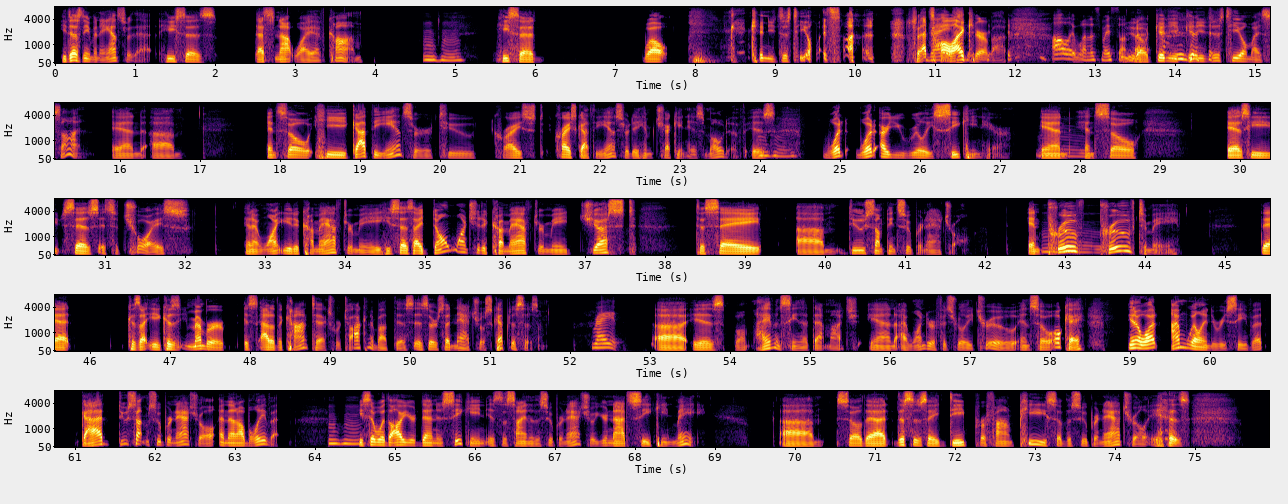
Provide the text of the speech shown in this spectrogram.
he doesn't even answer that he says that's not why i've come Mm-hmm. he said, "Well, can you just heal my son? That's all I care about. All I want is my son You know, can you can you just heal my son? And um, and so he got the answer to Christ. Christ got the answer to him checking his motive. Is Mhm. what what are you really seeking here? And Mm. and so as he says, it's a choice and I want you to come after me. He says, I don't want you to come after me just to say, um, do something supernatural and prove Mm. prove to me that because I because remember it's out of the context we're talking about this is there's a natural skepticism Right. uh, is well I haven't seen it that much and I wonder if it's really true and so okay you know what I'm willing to receive it God do something supernatural and then I'll believe it hmm He said, with all you're then is seeking is the sign of the supernatural. You're not seeking me. Um, so that this is a deep, profound piece of the supernatural is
